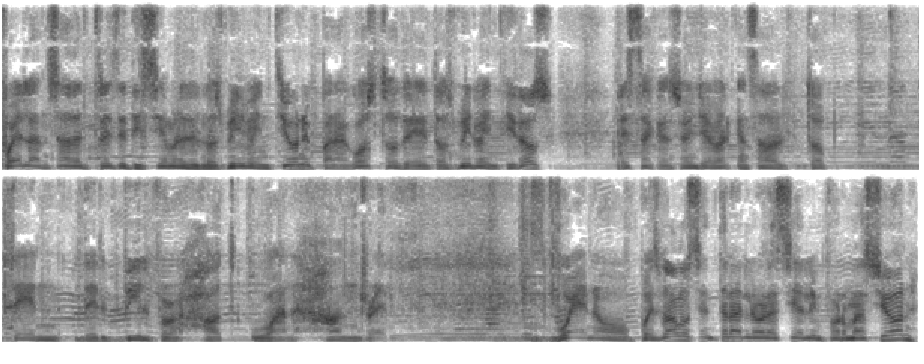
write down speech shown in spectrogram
Fue lanzada el 3 de diciembre del 2021 y para agosto de 2022 esta canción ya había alcanzado el top 10 del Billboard Hot 100. Bueno, pues vamos a entrarle ahora sí a la información.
